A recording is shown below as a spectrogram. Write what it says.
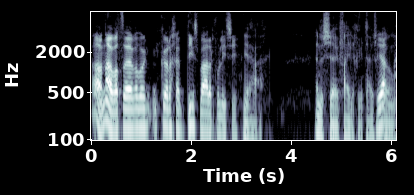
Oh, nou, wat, eh, wat een keurige dienstbare politie. Ja. En dus veilig weer thuis Ja. gekomen.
